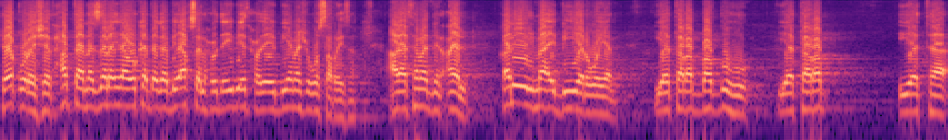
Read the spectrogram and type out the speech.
reer qureysheed xataa nazla ilaa uu ka dega biaqsa alxudaybiyat xudaybiya meesha ugu sarraysa. Calaa hamadin ceel qaliil maai biyar weeyaan. Yatarabaduhu yatarab yata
